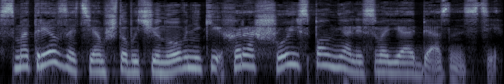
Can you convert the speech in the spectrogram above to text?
Смотрел за тем, чтобы чиновники хорошо исполняли свои обязанности.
